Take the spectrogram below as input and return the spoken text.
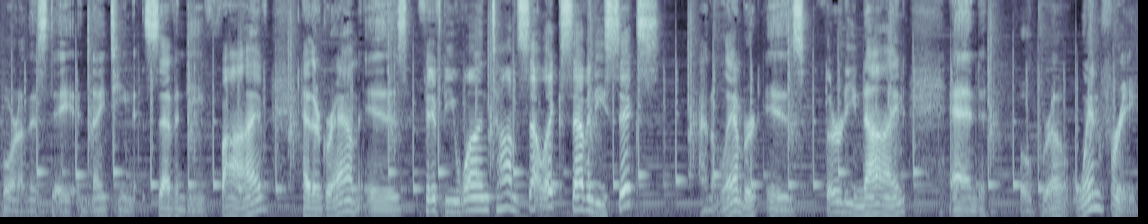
born on this day in 1975. Heather Graham is 51. Tom Selleck, 76. Adam Lambert is 39. And Oprah Winfrey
